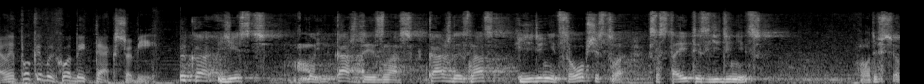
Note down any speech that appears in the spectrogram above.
Але поки виходить так собі. Только есть мы, каждый из нас. Каждый из нас единица общества состоит из единиц. Вот и все.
